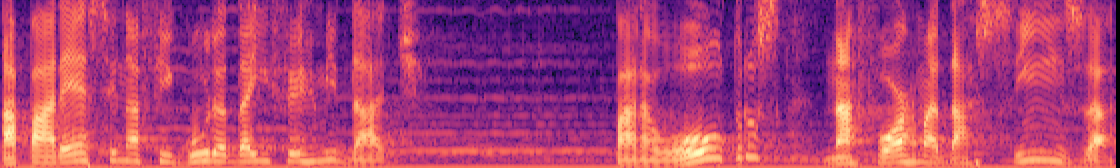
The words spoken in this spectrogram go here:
aparece na figura da enfermidade. Para outros, na forma da cinza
